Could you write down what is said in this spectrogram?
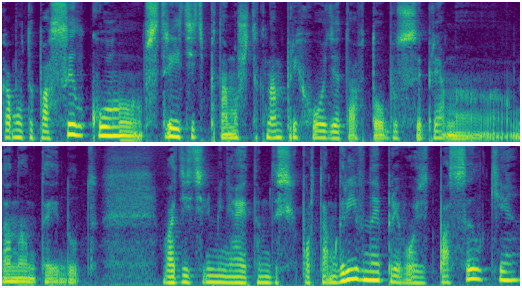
Кому-то посылку встретить, потому что к нам приходят автобусы, прямо до Нанта идут. Водитель меняет им до сих пор там гривны, привозит посылки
